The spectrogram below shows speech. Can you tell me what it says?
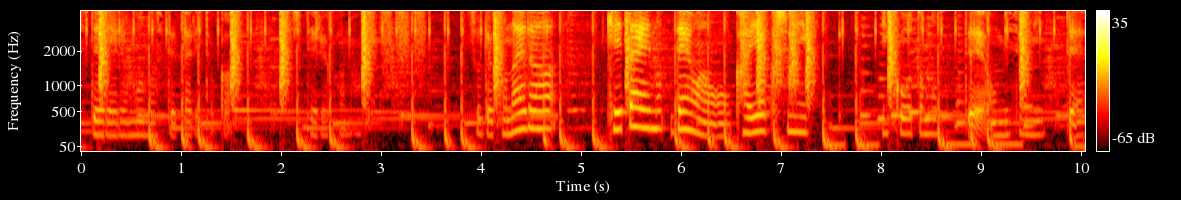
捨てれるもの捨てたりとかしてるかな。そうでこの間携帯の電話を解約しに行こうと思ってお店に行って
